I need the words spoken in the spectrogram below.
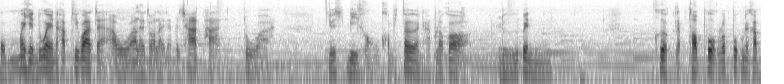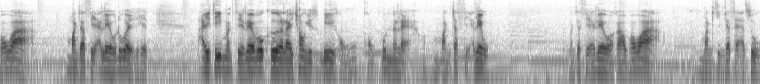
ผมไม่เห็นด้วยนะครับที่ว่าจะเอาอะไรตัวอะไรไปชาร์จผ่านตัว USB ของคอมพิวเตอร์นะครับ แล้วก็หรือเป็นเครื่องแล็ปท็อปพวกโน้ตบุ๊กนะครับ เพราะว่ามันจะเสียเร็วด้วยเหตุ ไอที่มันเสียเร็วก็คืออะไรช่อง USB ของของคุณนั่นแหละ มันจะเสียเร็ว มันจะเสียเร็วกว่าเขาเพราะว่ามันกินกระแสสูง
